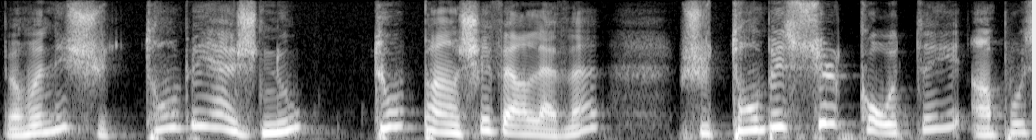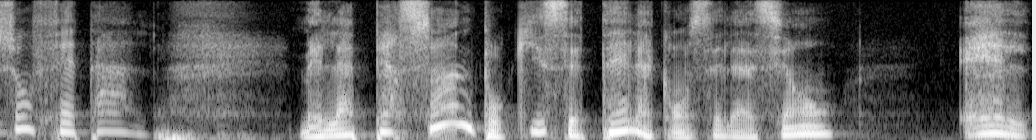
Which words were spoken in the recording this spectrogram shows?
Puis à un moment donné, je suis tombé à genoux, tout penché vers l'avant. Je suis tombé sur le côté en position fétale. Mais la personne pour qui c'était la constellation, elle,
